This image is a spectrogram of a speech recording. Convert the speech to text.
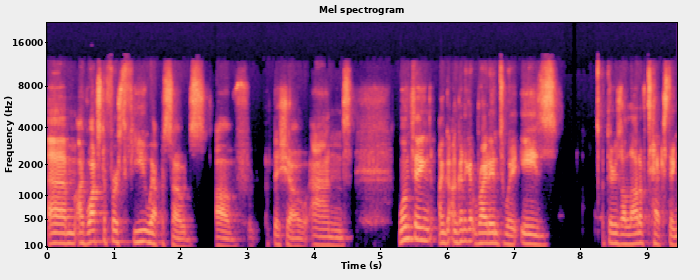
Um, I've watched the first few episodes of the show, and one thing I'm, I'm going to get right into it is there's a lot of texting,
